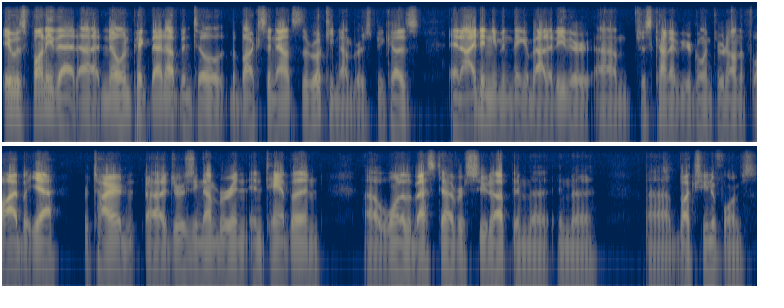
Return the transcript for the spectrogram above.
it was funny that uh, no one picked that up until the Bucks announced the rookie numbers because – and I didn't even think about it either. Um, just kind of you're going through it on the fly, but yeah, retired uh, jersey number in, in Tampa and uh, one of the best to ever suit up in the in the uh, Bucks uniforms.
